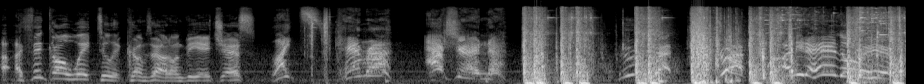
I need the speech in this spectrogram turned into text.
I, I think I'll wait till it comes out on VHS. Lights, camera, action! Crap! Crap! I need a hand over here!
